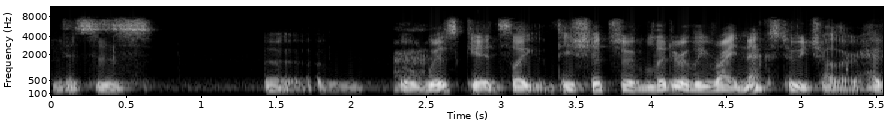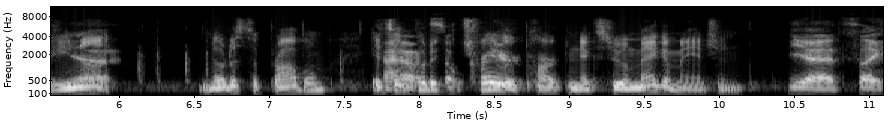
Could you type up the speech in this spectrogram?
this is uh, whiz kids. Like these ships are literally right next to each other. Have you Yeah. not noticed the problem? It's I like know, putting it's so a trailer weird. park next to a mega mansion. Yeah, it's like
